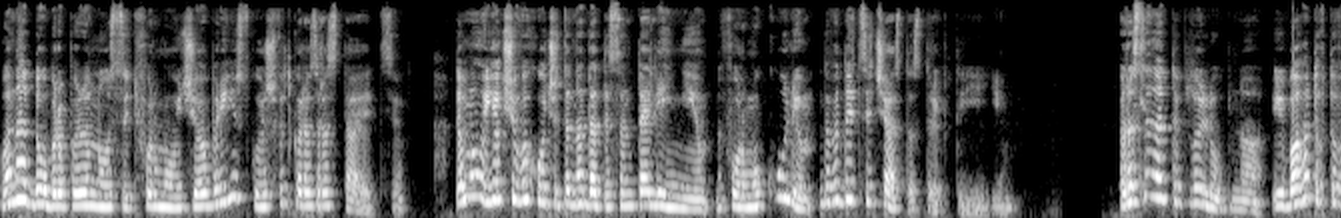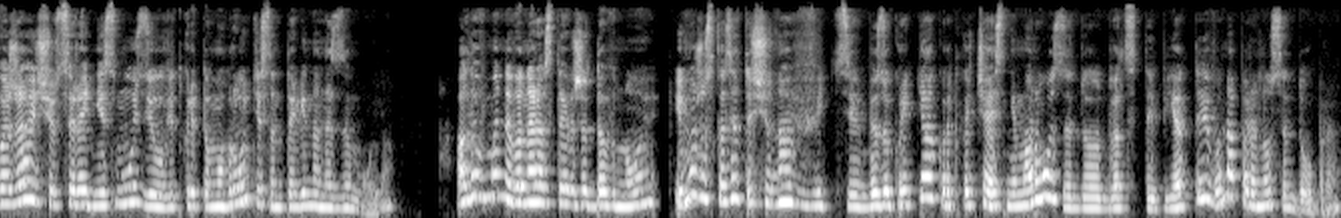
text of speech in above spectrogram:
Вона добре переносить формуючу обрізку і швидко розростається. Тому, якщо ви хочете надати санталіні форму кулі, доведеться часто стригти її. Рослина теплолюбна, і багато хто вважає, що в середній смузі у відкритому ґрунті Санталіна не зимує. Але в мене вона росте вже давно, і можу сказати, що навіть без укриття короткочасні морози до 25 вона переносить добре.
